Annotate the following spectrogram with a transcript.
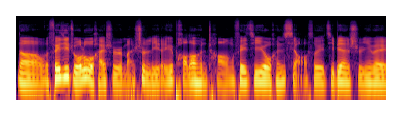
那我飞机着陆还是蛮顺利的，因为跑道很长，飞机又很小，所以即便是因为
